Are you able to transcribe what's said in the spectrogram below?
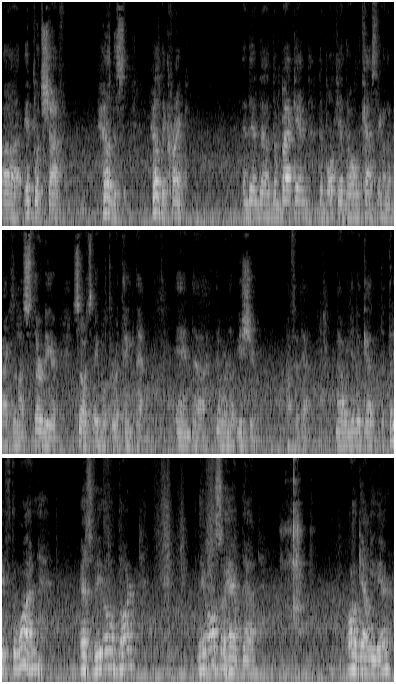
uh, input shaft held this held the crank, and then the the back end, the bulkhead, the old casting on the back is a lot sturdier, so it's able to retain that, and uh, there were no issue after that. Now, when you look at the 351 SVO Dart, they also have that oil galley there,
